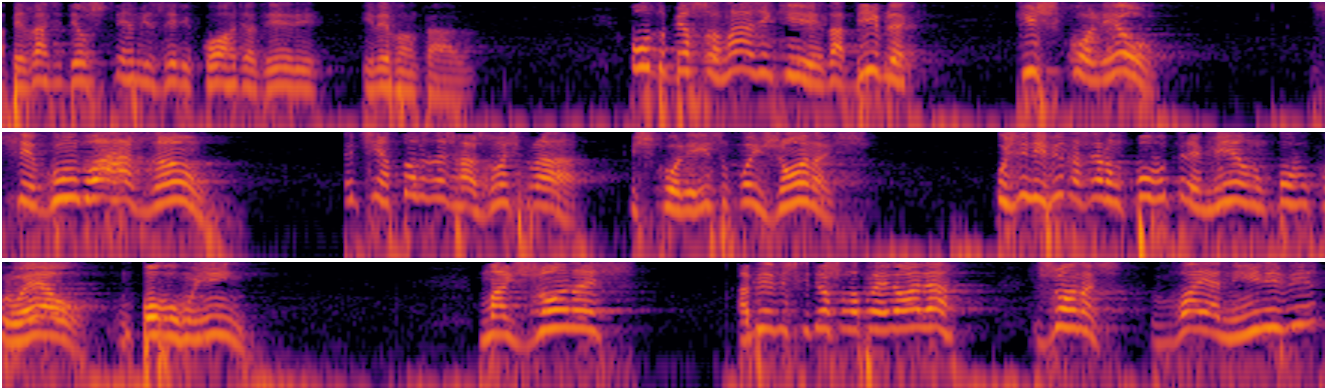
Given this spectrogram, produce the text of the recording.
apesar de Deus ter misericórdia dele e levantá-lo. Outro personagem que da Bíblia que escolheu segundo a razão. Ele tinha todas as razões para escolher isso, foi Jonas. Os ninivitas eram um povo tremendo, um povo cruel, um povo ruim. Mas Jonas a Bíblia diz que Deus falou para ele: Olha, Jonas, vai a Nínive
